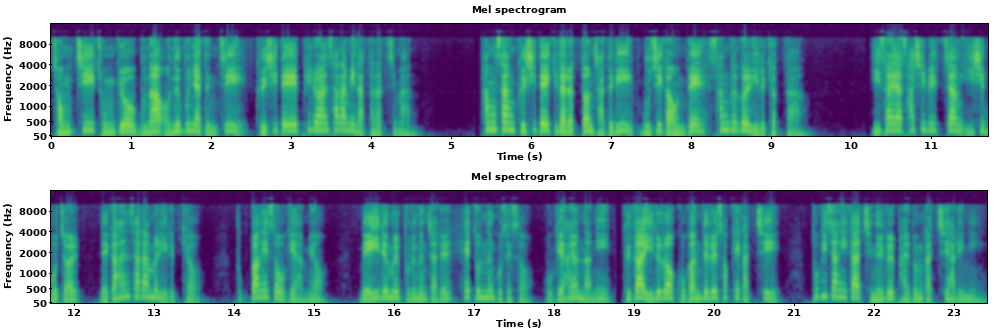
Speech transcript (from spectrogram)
정치, 종교, 문화 어느 분야든지 그 시대에 필요한 사람이 나타났지만 항상 그 시대에 기다렸던 자들이 무지 가운데 상극을 일으켰다. 이사야 41장 25절 내가 한 사람을 일으켜 북방에서 오게 하며 내 이름을 부르는 자를 해 돋는 곳에서 오게 하였나니 그가 이르러 고관들을 석회같이 토기장이가 진흙을 밟음같이 하리니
